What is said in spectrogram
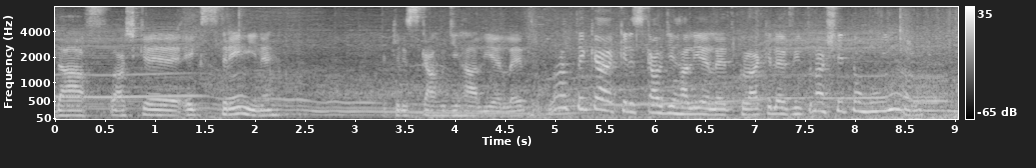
da, acho que é Extreme, né? Aqueles carros de rally elétrico. Ah, tem que aqueles carros de rally elétrico lá, aquele evento não achei tão ruim não.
